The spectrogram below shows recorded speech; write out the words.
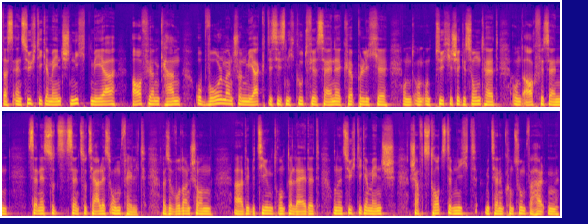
dass ein süchtiger Mensch nicht mehr aufhören kann, obwohl man schon merkt, es ist nicht gut für seine körperliche und, und, und psychische Gesundheit und auch für sein, seine, sein soziales Umfeld. Also wo dann schon äh, die Beziehung darunter leidet. Und ein süchtiger Mensch schafft es trotzdem nicht, mit seinem Konsumverhalten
